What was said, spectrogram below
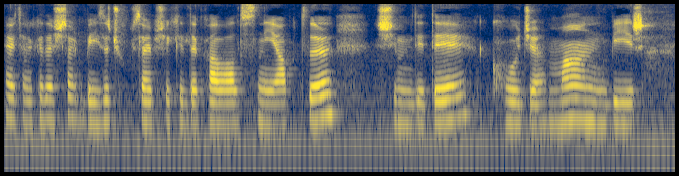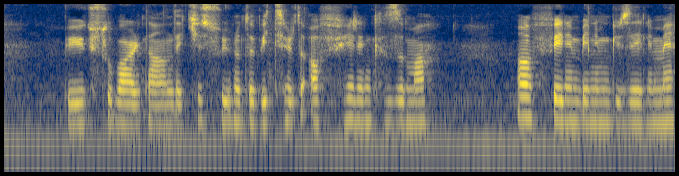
Evet arkadaşlar Beyza çok güzel bir şekilde kahvaltısını yaptı. Şimdi de kocaman bir büyük su bardağındaki suyunu da bitirdi. Aferin kızıma. Aferin benim güzelime.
